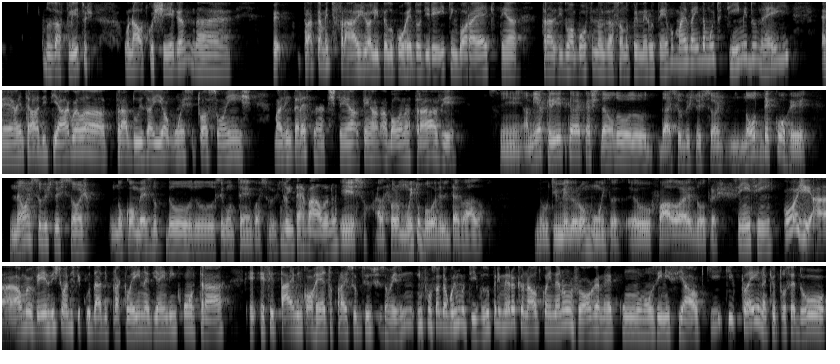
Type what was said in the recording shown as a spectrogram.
nos aflitos. O Náutico chega na, praticamente frágil ali pelo corredor direito, embora Eric tenha trazido uma boa finalização no primeiro tempo, mas ainda muito tímido, né? E é, a entrada de Thiago ela traduz aí algumas situações mais interessantes. Tem a, tem a bola na trave, Sim, a minha crítica é a questão do, do, das substituições no decorrer, não as substituições no começo do, do, do segundo tempo. As Do intervalo, né? Isso, elas foram muito boas no intervalo. O time melhorou muito. Eu falo as outras. Sim, sim. Hoje, ao meu ver, existe uma dificuldade para a Kleina de ainda encontrar esse timing correto para as substituições, em, em, função de alguns motivos. O primeiro é que o Náutico ainda não joga né, com o 11 inicial que, que Kleina, que o torcedor,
